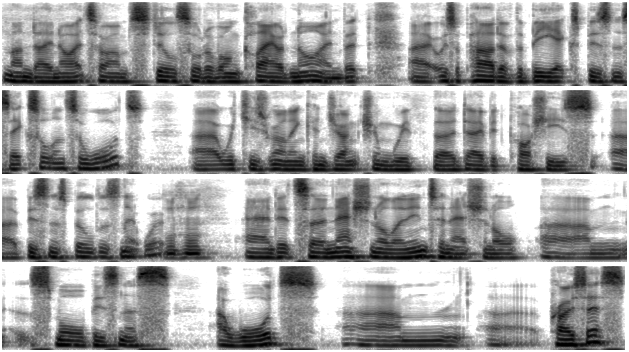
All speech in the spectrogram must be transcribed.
Monday night, so I'm still sort of on cloud nine. But uh, it was a part of the BX Business Excellence Awards, uh, which is run in conjunction with uh, David Koshy's uh, Business Builders Network, and it's a national and international um, small business awards um, uh, process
